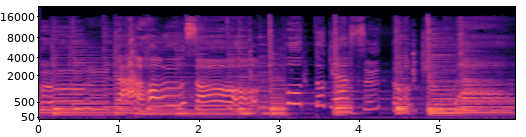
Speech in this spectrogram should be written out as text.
文化放送ポッドキャスト QR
